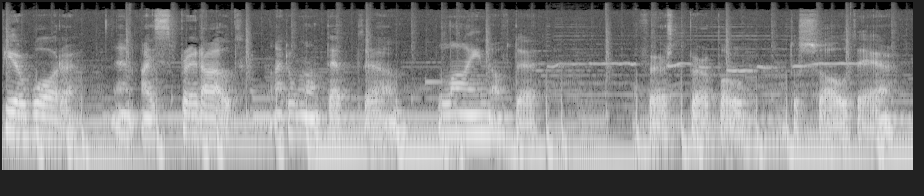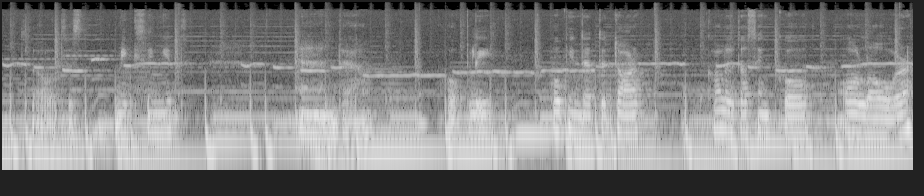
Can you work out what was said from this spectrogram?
pure water and I spread out. I don't want that um, line of the first purple to show there. So just mixing it and uh, hopefully hoping that the dark color doesn't go all over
